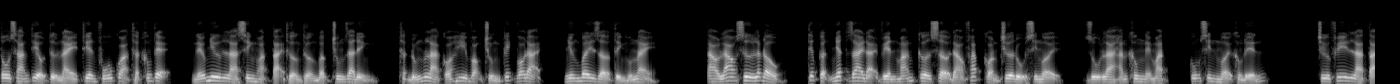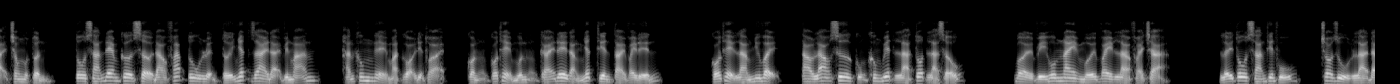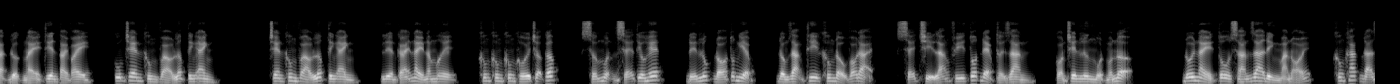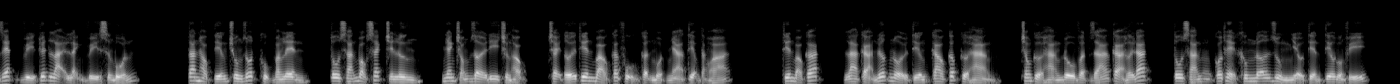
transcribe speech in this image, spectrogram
tô sán tiểu tử này thiên phú quả thật không tệ, nếu như là sinh hoạt tại thường thường bậc trung gia đình, thật đúng là có hy vọng trùng kích võ đại, nhưng bây giờ tình huống này. Tào lao sư lắc đầu, tiếp cận nhất giai đại viên mãn cơ sở đao pháp còn chưa đủ xin mời, dù là hắn không nể mặt, cũng xin mời không đến. Trừ phi là tại trong một tuần, tô sán đem cơ sở đao pháp tu luyện tới nhất giai đại viên mãn, hắn không nể mặt gọi điện thoại, còn có thể muốn cái đê đẳng nhất thiên tài vay đến. Có thể làm như vậy, tào lao sư cũng không biết là tốt là xấu. Bởi vì hôm nay mới vay là phải trả. Lấy tô sán thiên phú, cho dù là đạt được này thiên tài vay, cũng chen không vào lớp tinh anh chen không vào lớp tinh anh, liền cái này năm mươi, không không không khối trợ cấp, sớm muộn sẽ tiêu hết, đến lúc đó tốt nghiệp, đồng dạng thi không đậu võ đại, sẽ chỉ lãng phí tốt đẹp thời gian, còn trên lưng một món nợ. Đôi này tô sán gia đình mà nói, không khác đã rét vì tuyết lại lạnh vì sương bốn. Tan học tiếng chuông rốt cục vang lên, tô sán bọc sách trên lưng, nhanh chóng rời đi trường học, chạy tới thiên bảo các phụ cận một nhà tiệm tạp hóa. Thiên bảo các là cả nước nổi tiếng cao cấp cửa hàng, trong cửa hàng đồ vật giá cả hơi đắt, tô sán có thể không nỡ dùng nhiều tiền tiêu đồn phí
